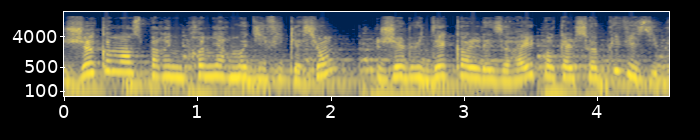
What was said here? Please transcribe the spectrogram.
Je commence par une première modification, je lui décolle les oreilles pour qu'elles soient plus visibles.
